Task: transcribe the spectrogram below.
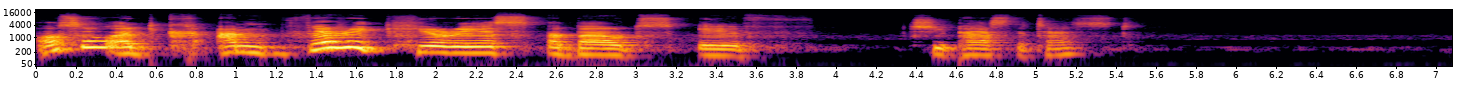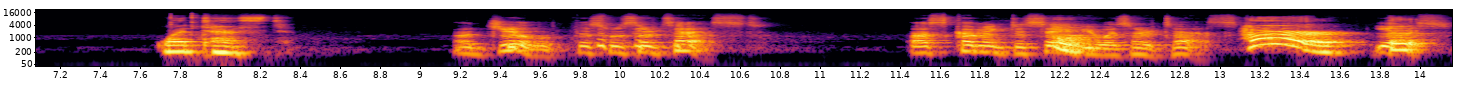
Also, I'd, c- I'm very curious about if she passed the test. What test? Uh, Jill, this was her test. Us coming to save you was her test. Her. Yes.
